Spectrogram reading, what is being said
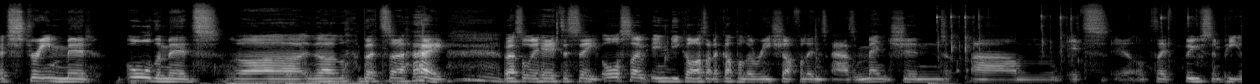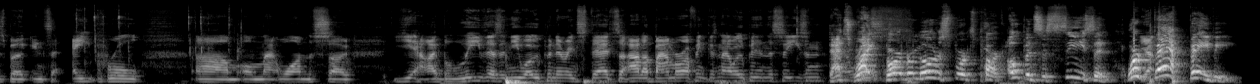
Extreme mid. All the mids. Uh, the- but uh, hey, that's what we're here to see. Also, IndyCar's had a couple of reshufflings, as mentioned. Um, it's they've moved St. Petersburg into April um, on that one. So, yeah, I believe there's a new opener instead. So, Alabama, I think, is now opening the season. That's right, Barber Motorsports Park opens the season. We're Yeah. back, baby.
